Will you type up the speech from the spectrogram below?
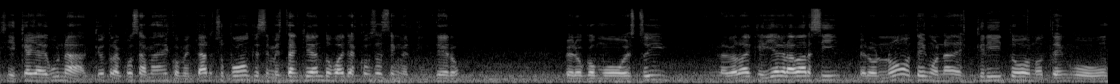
Si es que hay alguna que otra cosa más de comentar, supongo que se me están quedando varias cosas en el tintero. Pero como estoy, la verdad quería grabar sí, pero no tengo nada escrito, no tengo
